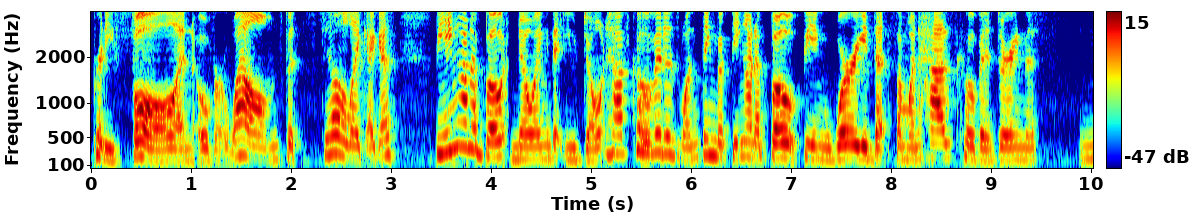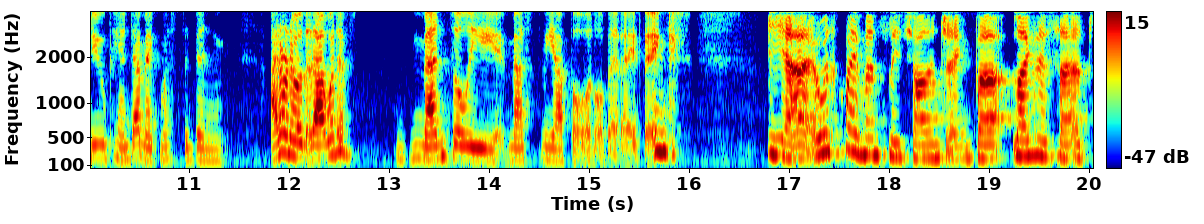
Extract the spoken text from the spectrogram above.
pretty full and overwhelmed. But still, like I guess being on a boat knowing that you don't have COVID is one thing, but being on a boat being worried that someone has COVID during this new pandemic must have been I don't know that that would have mentally messed me up a little bit, I think. Yeah, it was quite mentally challenging, but like I said,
